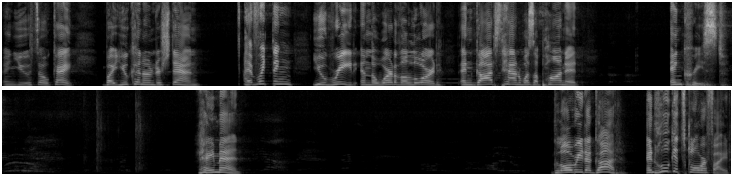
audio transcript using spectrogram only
and you it's okay. But you can understand everything you read in the word of the Lord and God's hand was upon it increased. Amen. Glory to God. And who gets glorified?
